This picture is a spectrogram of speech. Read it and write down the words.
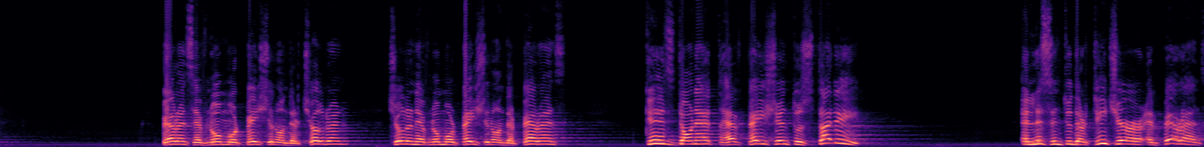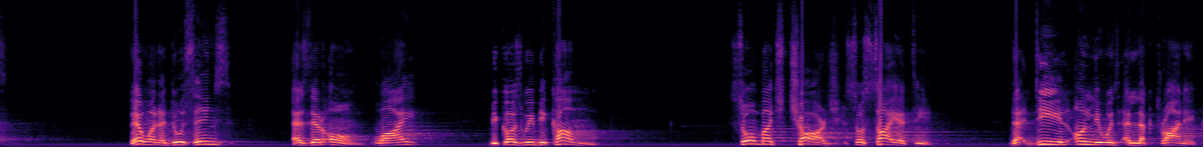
Parents have no more patience on their children. Children have no more patience on their parents. Kids don't have patience to study and listen to their teacher and parents. They want to do things as their own. Why? Because we become so much charge society that deal only with electronic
